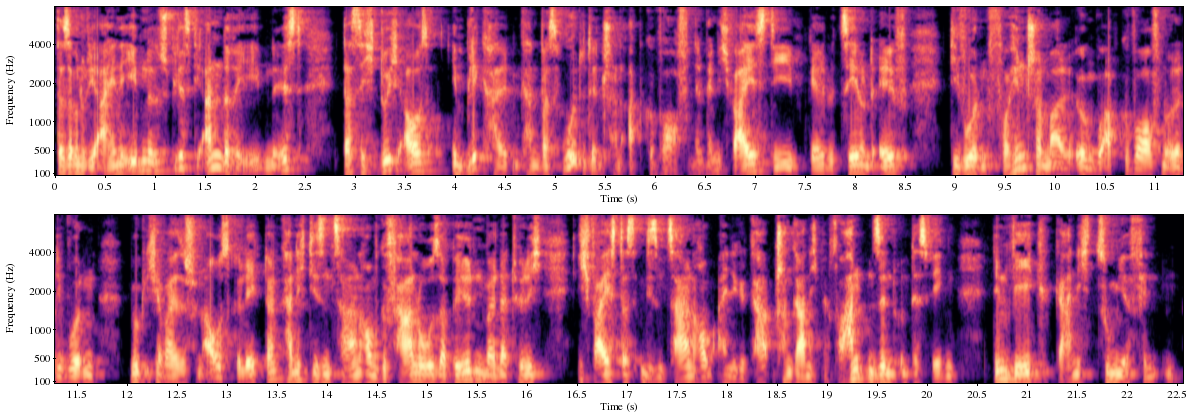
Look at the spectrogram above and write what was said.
Das ist aber nur die eine Ebene des Spiels. Die andere Ebene ist, dass ich durchaus im Blick halten kann, was wurde denn schon abgeworfen. Denn wenn ich weiß, die gelbe 10 und 11, die wurden vorhin schon mal irgendwo abgeworfen oder die wurden möglicherweise schon ausgelegt, dann kann ich diesen Zahlenraum gefahrloser bilden, weil natürlich ich weiß, dass in diesem Zahlenraum einige Karten schon gar nicht mehr vorhanden sind und deswegen den Weg gar nicht zu mir finden.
